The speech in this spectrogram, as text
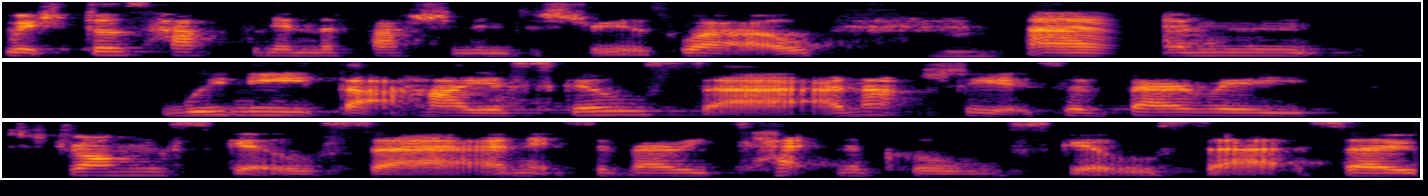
which does happen in the fashion industry as well. Mm. Um, we need that higher skill set, and actually, it's a very strong skill set and it's a very technical skill set so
